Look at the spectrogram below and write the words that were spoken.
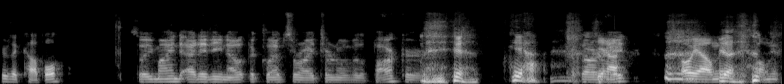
there's a couple So you mind editing out the clips where I turn over the puck, or yeah. yeah is that all Yeah. right? oh yeah i'll make Yeah. I'll, make-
